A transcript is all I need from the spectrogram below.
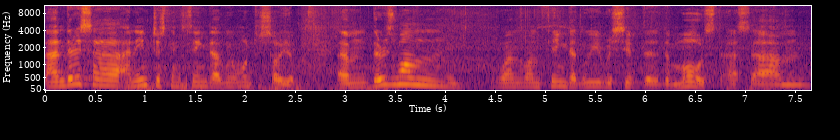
And there is a, an interesting thing that we want to show you. Um, there is one, one, one thing that we received the, the most as um,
